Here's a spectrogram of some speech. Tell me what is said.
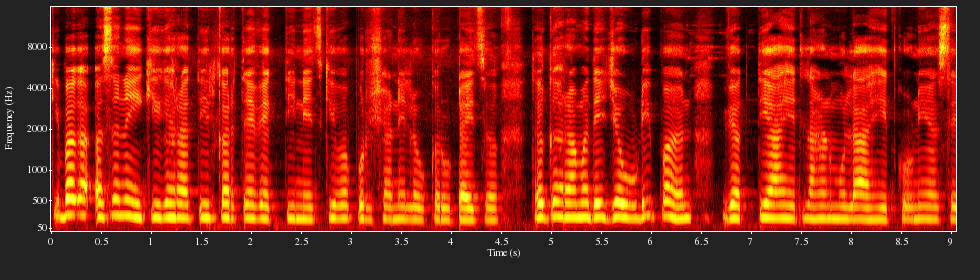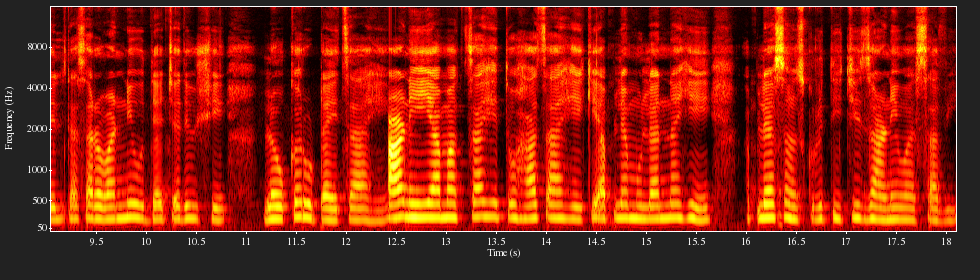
की बघा असं नाही की घरातील कर्त्या व्यक्तीनेच किंवा पुरुषाने लवकर उठायचं. तर घरामध्ये जेवढी पण व्यक्ती आहेत लहान मुलं आहेत कोणी असेल त्या सर्वांनी उद्याच्या दिवशी लवकर उठायचं आहे. आणि यामागचा हेतू हाच आहे की आपल्या मुलांनाही आपल्या संस्कृतीची जाणीव असावी.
